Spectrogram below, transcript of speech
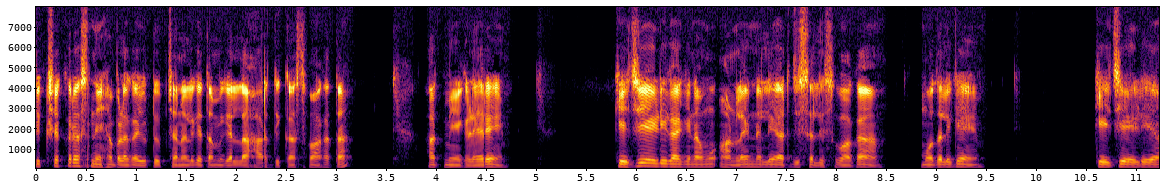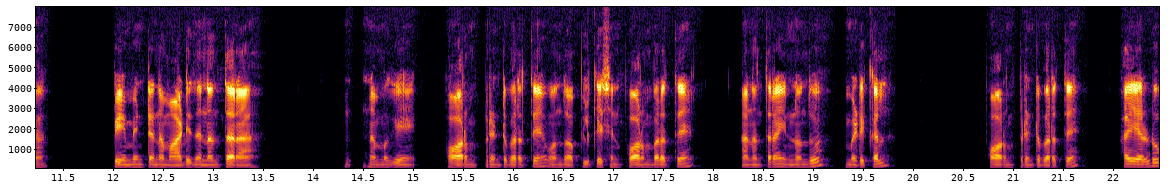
ಶಿಕ್ಷಕರ ಸ್ನೇಹ ಬಳಗ ಯೂಟ್ಯೂಬ್ ಚಾನಲ್ಗೆ ತಮಗೆಲ್ಲ ಹಾರ್ದಿಕ ಸ್ವಾಗತ. ಆತ್ಮೀಯ ಗೆಳೆಯರೇ ಕೆ ಜಿ ಐ ಡಿಗಾಗಿ ನಾವು ಆನ್ಲೈನ್ನಲ್ಲಿ ಅರ್ಜಿ ಸಲ್ಲಿಸುವಾಗ ಮೊದಲಿಗೆ ಕೆ ಜಿ ಐ ಡಿಯ ಪೇಮೆಂಟನ್ನು ಮಾಡಿದ ನಂತರ ನಮಗೆ ಫಾರ್ಮ್ ಪ್ರಿಂಟ್ ಬರುತ್ತೆ, ಒಂದು ಅಪ್ಲಿಕೇಶನ್ ಫಾರ್ಮ್ ಬರುತ್ತೆ ಆನಂತರ ಇನ್ನೊಂದು ಮೆಡಿಕಲ್ ಫಾರ್ಮ್ ಪ್ರಿಂಟ್ ಬರುತ್ತೆ. ಆ ಎರಡೂ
